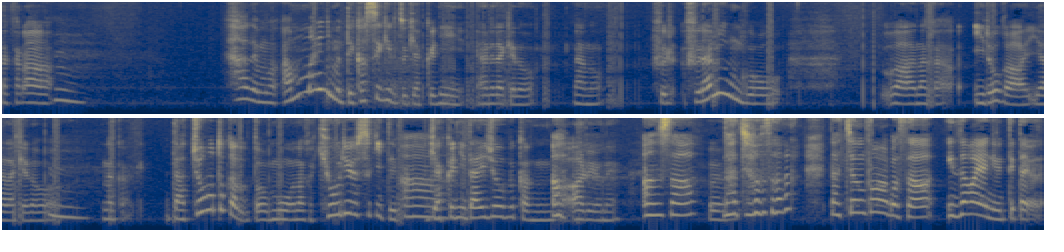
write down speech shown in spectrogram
だから、うん。はあでもあんまりにもでかすぎると逆にあれだけどあのフラフラミンゴはなんか色が嫌だけど、うん。なんかダチョウとかだともうなんか恐竜すぎて逆に大丈夫感があるよね。あのさ、うん。ダチョウさダチョウの卵さ居酒屋に売ってたよね。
